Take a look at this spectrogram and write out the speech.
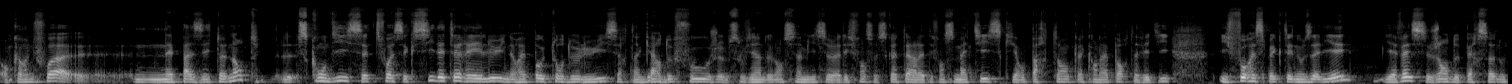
encore une fois, n'est pas étonnante. Ce qu'on dit cette fois, c'est que s'il était réélu, il n'aurait pas autour de lui certains garde-fous. Je me souviens de l'ancien ministre de la Défense, le secrétaire à la Défense Matisse, qui en partant, claquant la porte, avait dit il faut respecter nos alliés. Il y avait ce genre de personnes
